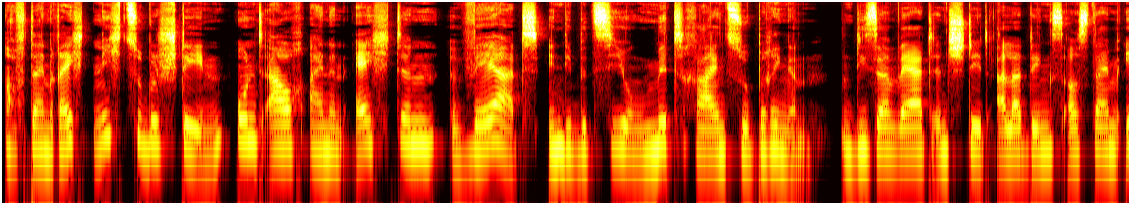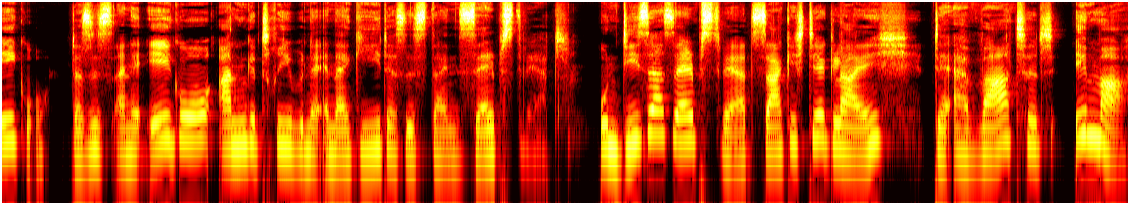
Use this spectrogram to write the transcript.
auf dein Recht nicht zu bestehen und auch einen echten Wert in die Beziehung mit reinzubringen? Und dieser Wert entsteht allerdings aus deinem Ego. Das ist eine ego-angetriebene Energie, das ist dein Selbstwert. Und dieser Selbstwert, sag ich dir gleich, der erwartet immer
